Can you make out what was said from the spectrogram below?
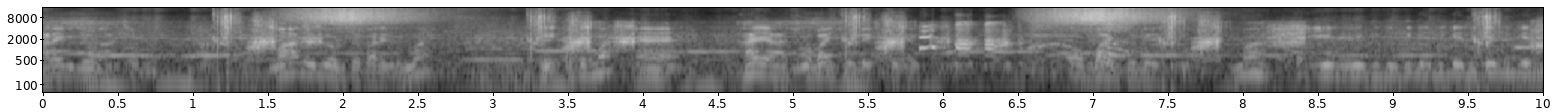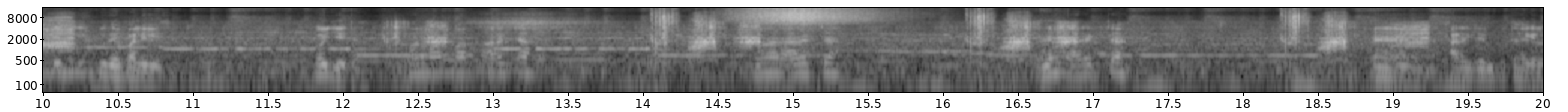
আরেকজন আছে। মা তুই লড়তে পারিনি মা। এটা মা হ্যাঁ। হ্যাঁ হ্যাঁ সবাই চলে এসছে। সবাই চলে এসছে। মা এই এইদিকে এদিকে এদিকে এদিকে এদিকে এদিকে এদিকে কোথায় পালিয়ে গেছে? ওই যেটা মার মার মার আরেকটা। মার আরেকটা। হ্যাঁ আরেকটা। হ্যাঁ আরেকজন কোথায় গেল?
